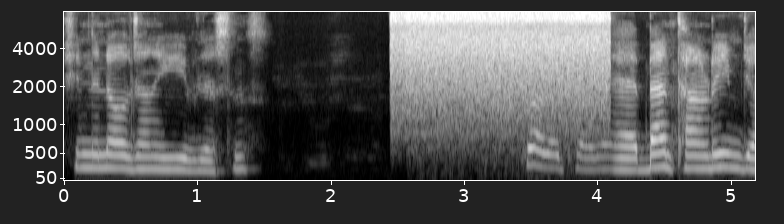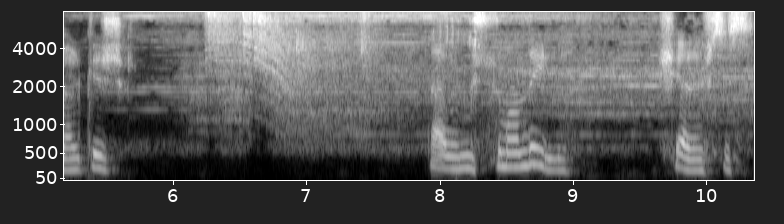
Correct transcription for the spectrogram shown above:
Şimdi ne olacağını iyi bilirsiniz. Şöyle şöyle. Ee, ben tanrıyım diyor arkadaşlar. Tabi Müslüman değil mi? Şerefsiz.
